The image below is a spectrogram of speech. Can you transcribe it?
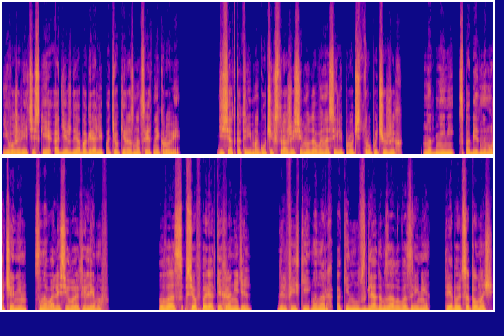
Его жреческие одежды обогряли потеки разноцветной крови. Десятка три могучих стражей Синода выносили прочь трупы чужих. Над ними с победным урчанием сновали силуэты лемов. «У вас все в порядке, хранитель?» Дельфийский монарх окинул взглядом залу воззрения. «Требуется помощь?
